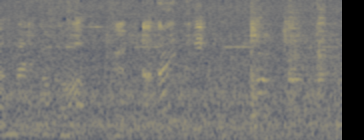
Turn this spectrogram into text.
頑張ることをグッドタイムに。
